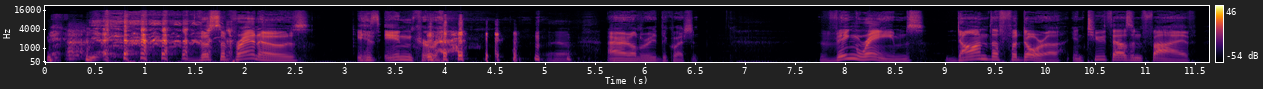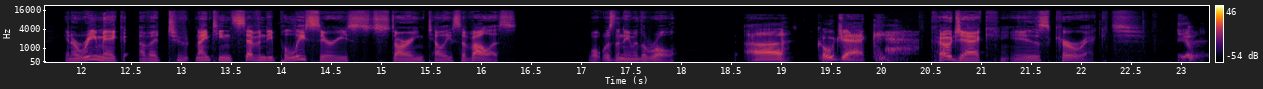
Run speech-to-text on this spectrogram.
The Sopranos is incorrect. All right, I'll read the question. Ving Rhames donned the fedora in 2005 in a remake of a 1970 police series starring Telly Savalas. What was the name of the role? Uh, Kojak. Kojak is correct. Yep.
